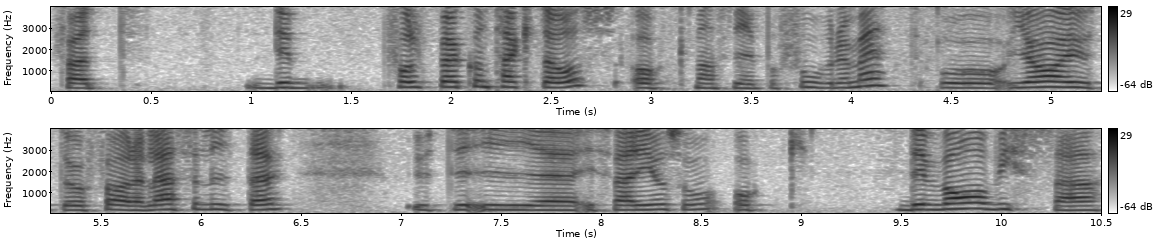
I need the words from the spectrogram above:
för att det, folk börjar kontakta oss och man skriver på forumet och jag är ute och föreläser lite ute i, eh, i Sverige och så. Och det var vissa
